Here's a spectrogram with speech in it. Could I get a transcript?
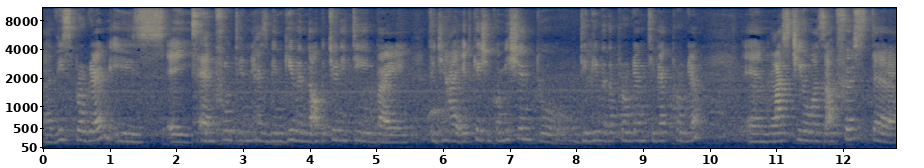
Uh, this program is a, and Fulton has been given the opportunity by Fiji Higher Education Commission to deliver the program, TVET program. And last year was our first uh,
